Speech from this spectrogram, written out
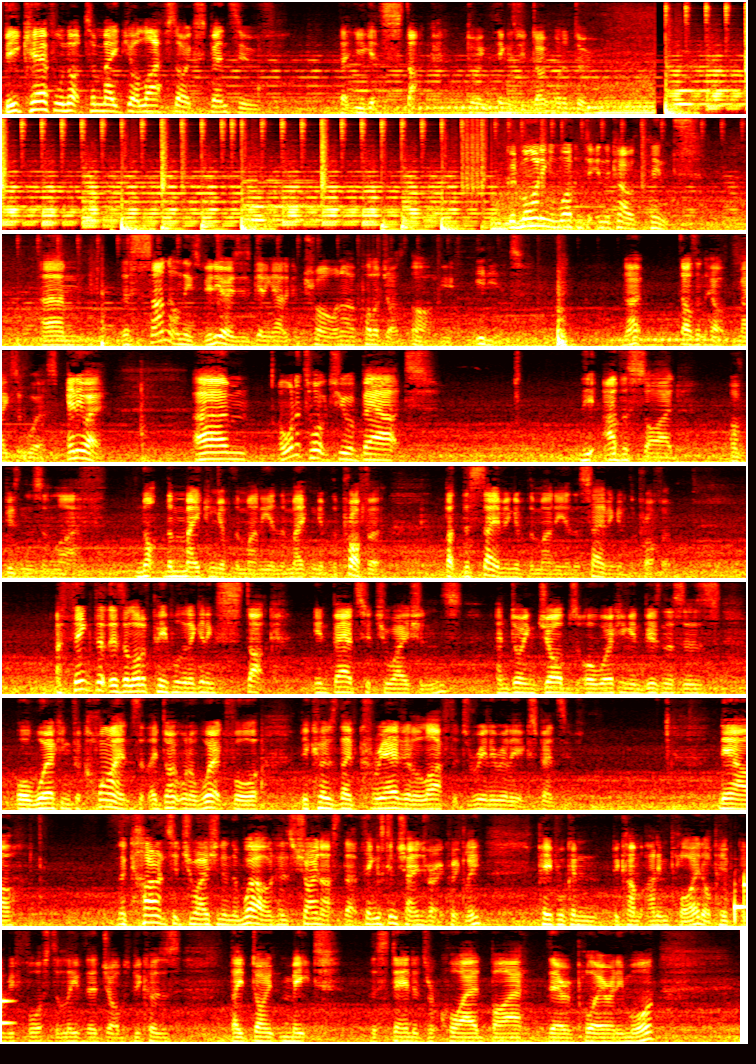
Be careful not to make your life so expensive that you get stuck doing things you don't want to do. Good morning and welcome to In the Car with Clint. Um, the sun on these videos is getting out of control and I apologize. Oh, you idiot. No, doesn't help, makes it worse. Anyway, um, I want to talk to you about the other side of business and life. Not the making of the money and the making of the profit, but the saving of the money and the saving of the profit. I think that there's a lot of people that are getting stuck in bad situations and doing jobs or working in businesses or working for clients that they don't want to work for because they've created a life that's really, really expensive. Now, the current situation in the world has shown us that things can change very quickly. People can become unemployed or people can be forced to leave their jobs because they don't meet the standards required by their employer anymore.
